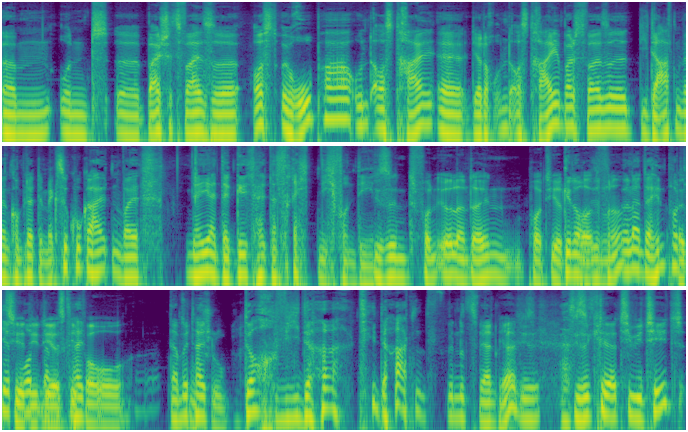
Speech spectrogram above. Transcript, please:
ähm, und äh, beispielsweise Osteuropa und Australien, äh, ja doch, und Australien beispielsweise, die Daten werden komplett in Mexiko gehalten, weil naja, da gilt halt das Recht nicht von denen. Die sind von Irland dahin portiert genau, worden. Genau, von ne? Irland dahin portiert worden. Die DSGVO halt, damit halt doch wieder die Daten benutzt werden. Ja, diese, diese Kreativität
